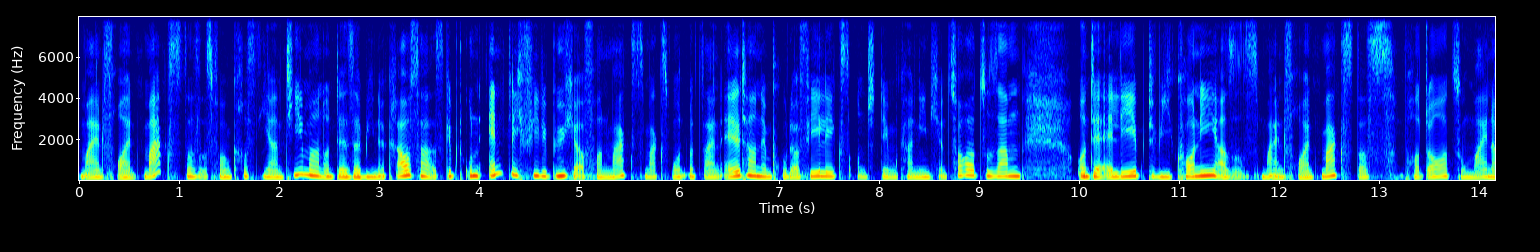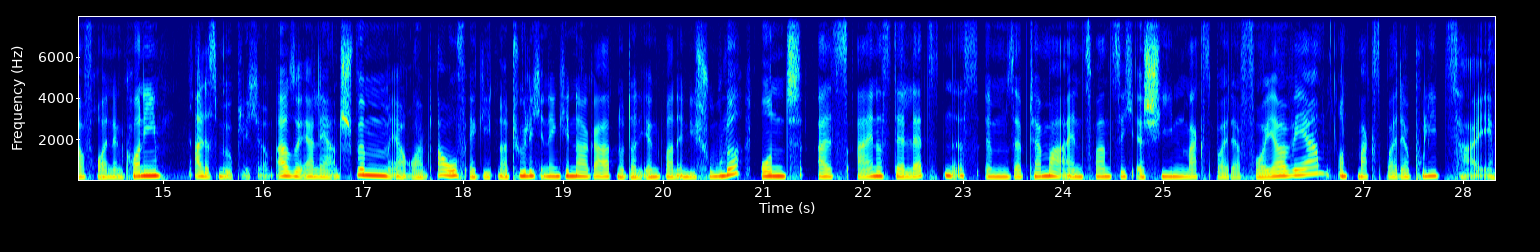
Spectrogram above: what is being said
Mein Freund Max, das ist vom Christian Thielmann und der Sabine Krauser. Es gibt unendlich viele Bücher von Max. Max wohnt mit seinen Eltern, dem Bruder Felix und dem Kaninchen Zorro zusammen. Und er erlebt wie Conny, also es ist mein Freund Max, das Pendant zu meiner Freundin Conny, alles Mögliche. Also er lernt schwimmen, er räumt auf, er geht natürlich in den Kindergarten und dann irgendwann in die Schule. Und als eines der letzten ist im September 21 erschienen Max bei der Feuerwehr und Max bei der Polizei.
